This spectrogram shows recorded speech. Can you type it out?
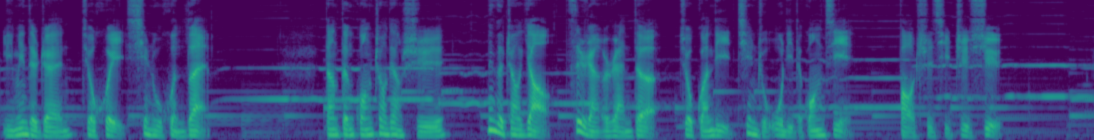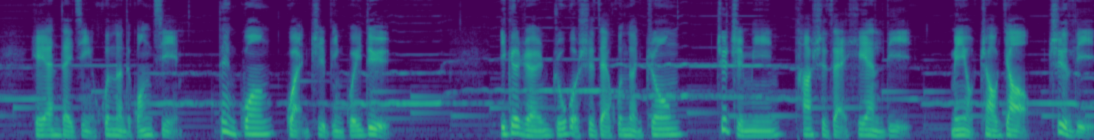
里面的人就会陷入混乱。当灯光照亮时，那个照耀自然而然的就管理建筑物里的光景，保持其秩序。黑暗带进混乱的光景，但光管制并规律。一个人如果是在混乱中，这指明他是在黑暗里，没有照耀、治理、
